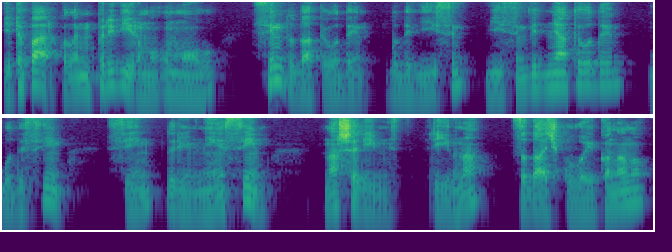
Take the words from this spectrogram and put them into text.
І тепер, коли ми перевіримо умову, 7 додати 1 буде 8, 8 відняти 1 буде 7. 7 дорівнює 7. Наша рівність рівна. Задачку виконано,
